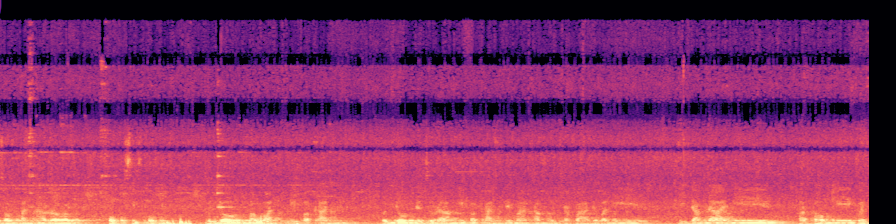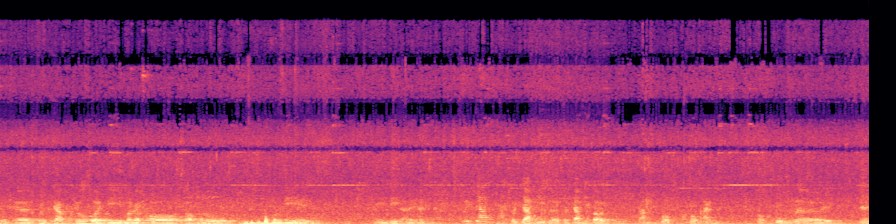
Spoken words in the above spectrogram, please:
2566 คุณโยมภวันนิพขัน คุณโยมเพชรสุรามนิพขันได้มาทำบุญจักบาตรในวันนี้ ที่จำได้มีพระต้มมีก๋วยเอ่อก๋วยจับด้วยมีมะละกอสองลูกก็มีมีนี่อะไรนะก็จับคุณจับอีกเลยก็จับนี่ก็ทำครบครบอันครบคุ้งเลยยัง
